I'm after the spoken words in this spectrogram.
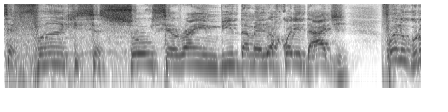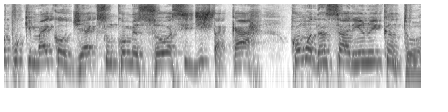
Isso é funk, isso é soul, isso é R&B da melhor qualidade. Foi no grupo que Michael Jackson começou a se destacar como dançarino e cantor.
